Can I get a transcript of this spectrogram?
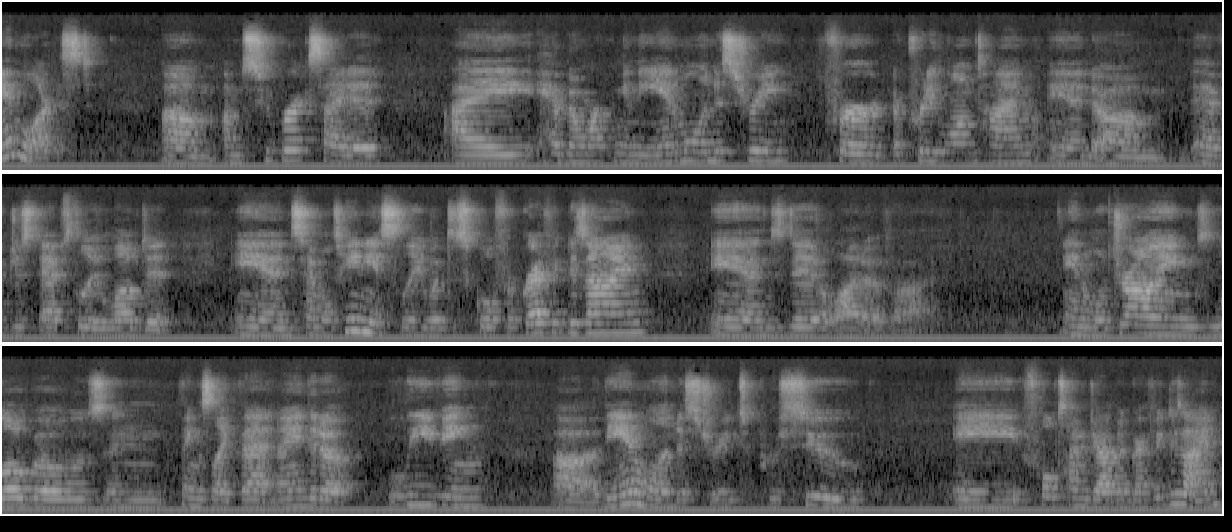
animal artist. Um, I'm super excited. I have been working in the animal industry for a pretty long time and um, have just absolutely loved it. And simultaneously went to school for graphic design and did a lot of uh, animal drawings, logos, and things like that. And I ended up leaving uh, the animal industry to pursue a full-time job in graphic design,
